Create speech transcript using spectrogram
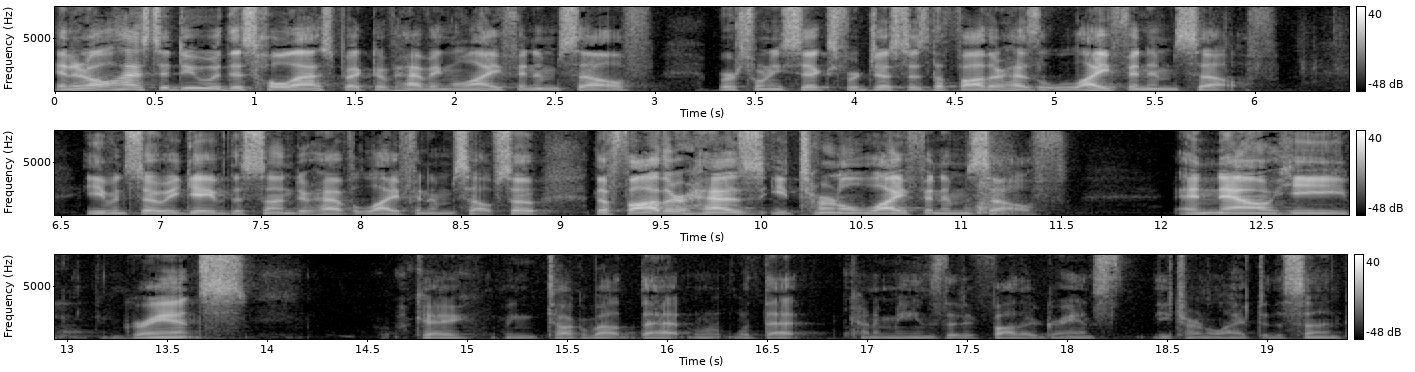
And it all has to do with this whole aspect of having life in himself Verse 26 For just as the Father has life in himself, even so he gave the Son to have life in himself. So the Father has eternal life in himself. And now he grants, okay, we can talk about that, what that kind of means that if Father grants eternal life to the Son.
